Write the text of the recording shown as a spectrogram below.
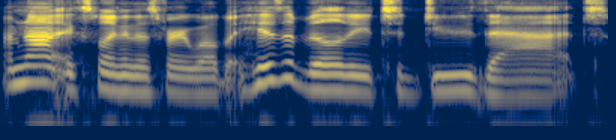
I'm not explaining this very well, but his ability to do that,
